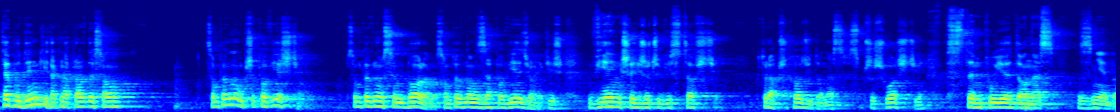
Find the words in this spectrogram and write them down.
te budynki tak naprawdę są, są pewną przypowieścią, są pewnym symbolem, są pewną zapowiedzią jakiejś większej rzeczywistości, która przychodzi do nas z przyszłości, wstępuje do nas z nieba.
